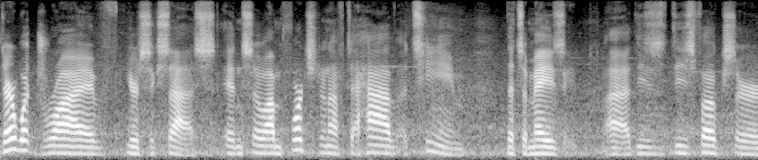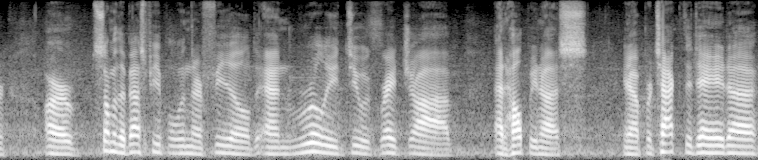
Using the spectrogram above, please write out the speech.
they're what drive your success. And so I'm fortunate enough to have a team that's amazing. Uh, these, these folks are, are some of the best people in their field and really do a great job at helping us you know, protect the data,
